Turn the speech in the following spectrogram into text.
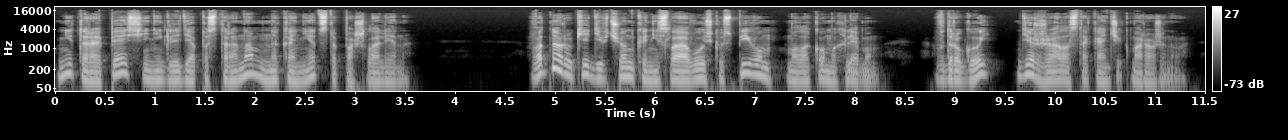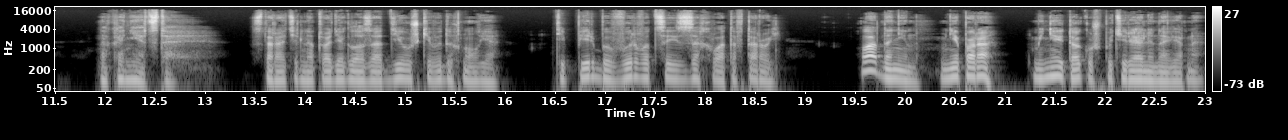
не торопясь и не глядя по сторонам, наконец-то пошла Лена. В одной руке девчонка несла авоську с пивом, молоком и хлебом. В другой держала стаканчик мороженого. «Наконец-то!» Старательно отводя глаза от девушки, выдохнул я. Теперь бы вырваться из захвата второй. «Ладно, Нин, мне пора. Меня и так уж потеряли, наверное».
